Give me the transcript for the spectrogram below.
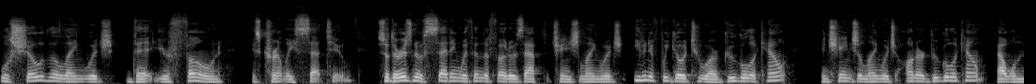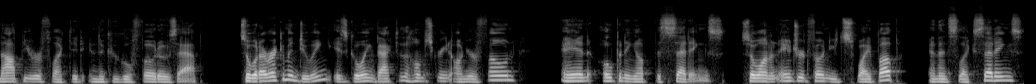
will show the language that your phone is currently set to. So there is no setting within the Photos app to change language. Even if we go to our Google account and change the language on our Google account, that will not be reflected in the Google Photos app. So what I recommend doing is going back to the home screen on your phone and opening up the settings. So on an Android phone, you'd swipe up and then select settings.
